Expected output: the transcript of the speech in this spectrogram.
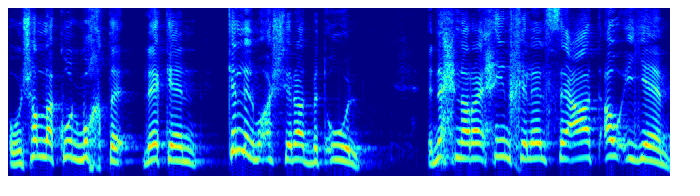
وإن شاء الله أكون مخطئ لكن كل المؤشرات بتقول نحن رايحين خلال ساعات أو أيام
